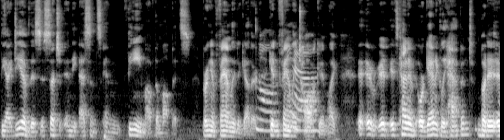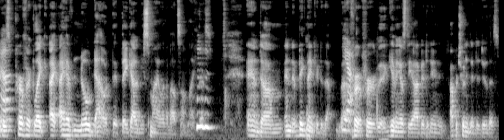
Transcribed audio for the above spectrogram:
the idea of this is such in the essence and theme of the Muppets, bringing family together, Aw, getting family yeah. talking, like. It, it, it's kind of organically happened, but it, it is perfect. Like I, I have no doubt that they got to be smiling about something like this, and um, and a big thank you to them uh, Yeah. for for giving us the opportunity opportunity to do this.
